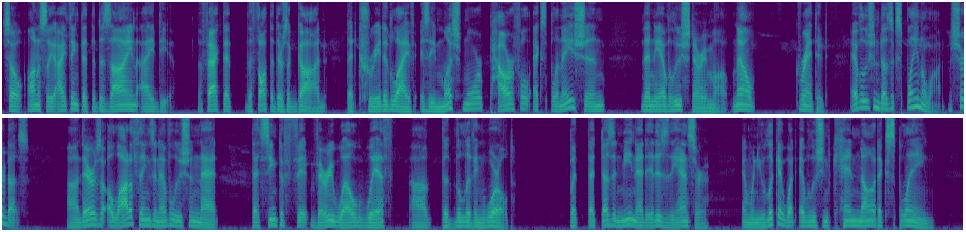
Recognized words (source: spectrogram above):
So, honestly, I think that the design idea, the fact that the thought that there's a God that created life is a much more powerful explanation than the evolutionary model. Now, granted, evolution does explain a lot. It sure does. Uh, there's a lot of things in evolution that that seem to fit very well with uh, the the living world, but that doesn't mean that it is the answer. And when you look at what evolution cannot explain,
